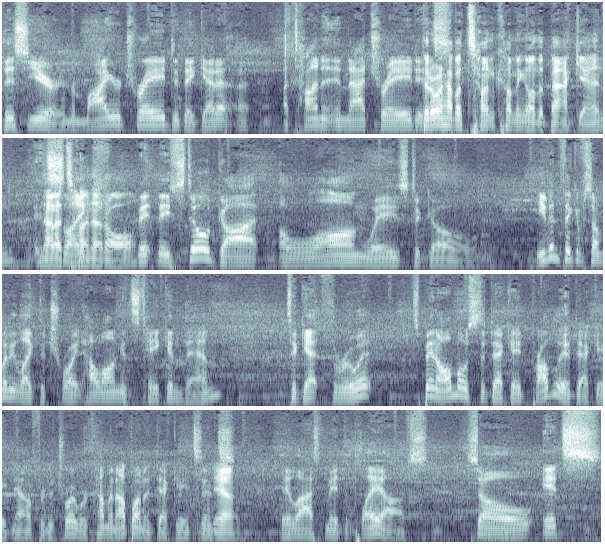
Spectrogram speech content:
this year in the Meier trade. Did they get a, a, a ton in that trade? They don't have a ton coming on the back end. Not a like ton at all. They, they've still got a long ways to go. Even think of somebody like Detroit, how long it's taken them to get through it. It's been almost a decade, probably a decade now for Detroit. We're coming up on a decade since Yeah. they last made the playoffs. So it's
